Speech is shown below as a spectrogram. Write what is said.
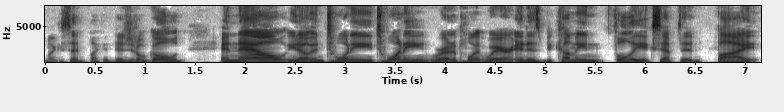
like I said, like a digital gold. And now, you know, in 2020, we're at a point where it is becoming fully accepted by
